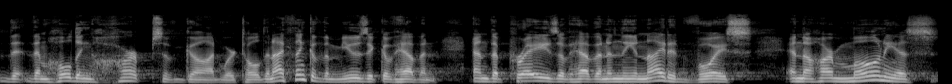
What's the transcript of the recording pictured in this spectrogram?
the, them holding harps of God, we're told. And I think of the music of heaven and the praise of heaven and the united voice and the harmonious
